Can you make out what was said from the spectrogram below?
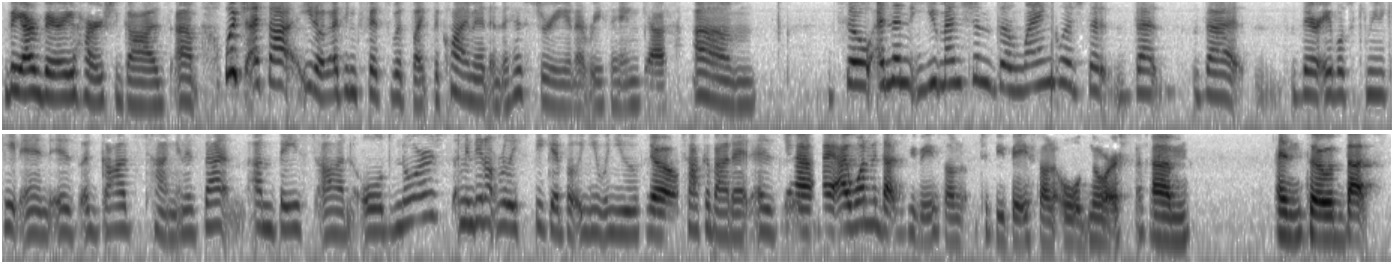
They are very harsh gods, um, which I thought, you know, I think fits with like the climate and the history and everything. Yeah. Um, so, and then you mentioned the language that that that they're able to communicate in is a god's tongue, and is that um, based on Old Norse? I mean, they don't really speak it, but when you when you No. talk about it, as Yeah, I, I wanted that to be based on to be based on Old Norse. Um, and so that's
